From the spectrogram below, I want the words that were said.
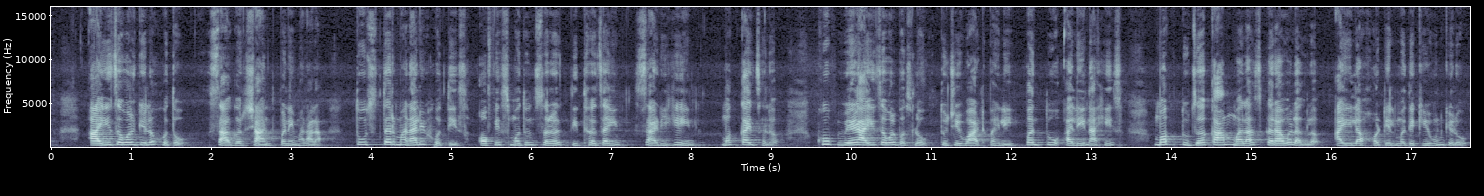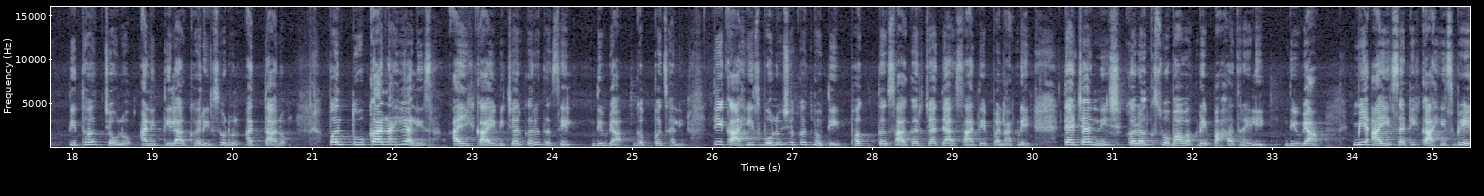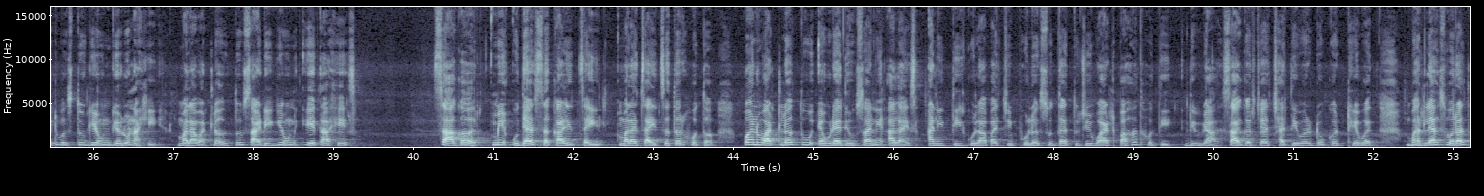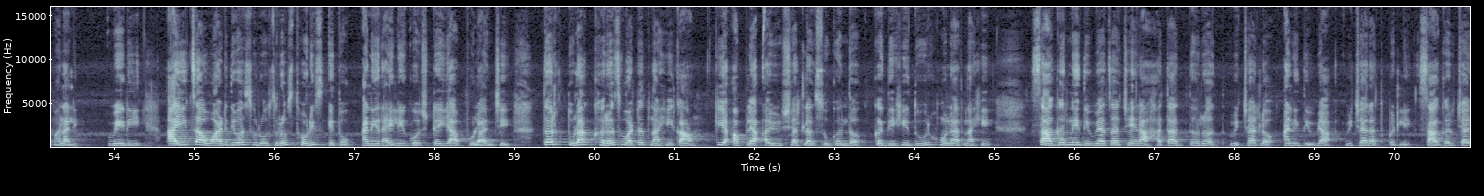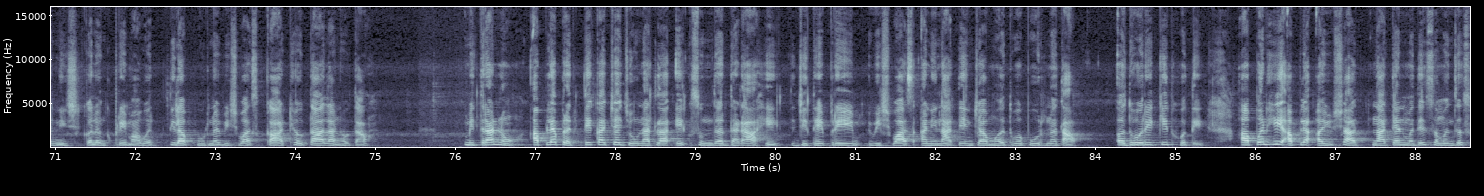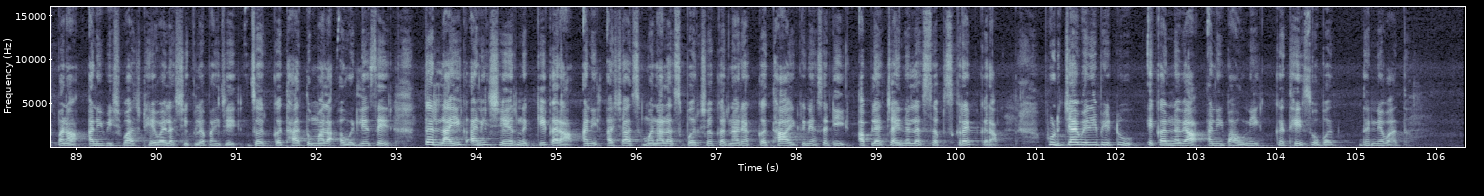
आईजवळ गेलो होतो. सागर शांतपणे म्हणाला तूच तर म्हणाली होतीस ऑफिसमधून सरळ तिथं जाईन साडी घेईन मग काय झालं? खूप वेळ आईजवळ बसलो तुझी वाट पाहिली पण तू आली नाहीस. मग तुझं काम मलाच करावं लागलं. आईला हॉटेलमध्ये घेऊन गेलो तिथंच जेवलो आणि तिला घरी सोडून आत्ता आलो. पण तू का नाही आलीस? आई काय विचार करत असेल? दिव्या गप्प झाली. ती काहीच बोलू शकत नव्हती. फक्त सागरच्या त्या साधेपणाकडे त्याच्या निष्कलंक स्वभावाकडे पाहत राहिली. दिव्या मी आईसाठी काहीच भेटवस्तू घेऊन गेलो नाही. मला वाटलं तू साडी घेऊन येत आहेस. सागर मी उद्या सकाळीच जाईल मला जायचं तर होतं. पण वाटलं तू एवढ्या दिवसांनी आलायस आणि ती गुलाबाची फुलंसुद्धा तुझी वाट पाहत होती. दिव्या सागरच्या छातीवर डोकं ठेवत भरल्या स्वरात म्हणाली वेडी आईचा वाढदिवस रोज रोज थोडीच येतो आणि राहिली गोष्ट या फुलांची. तर तुला खरंच वाटत नाही का की आपल्या आयुष्यातला सुगंध कधीही दूर होणार नाही? सागरने दिव्याचा चेहरा हातात धरत विचारलं आणि दिव्या विचारात पडली. सागरच्या निष्कलंक प्रेमावर तिला पूर्ण विश्वास का ठेवता आला नव्हता? मित्रांनो आपल्या प्रत्येकाच्या जीवनातला एक सुंदर धडा आहे जिथे प्रेम विश्वास आणि नात्यांच्या महत्त्वपूर्णता अधोरेखित होते. आपणही आपल्या आयुष्यात नात्यांमध्ये समंजसपणा आणि विश्वास ठेवायला शिकलं पाहिजे. जर कथा तुम्हाला आवडली असेल तर लाईक आणि शेअर नक्की करा आणि अशाच मनाला स्पर्श करणाऱ्या कथा ऐकण्यासाठी आपल्या चॅनलला सबस्क्राईब करा. पुढच्या वेळी भेटू एका नव्या आणि भावनिक कथेसोबत. धन्यवाद.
